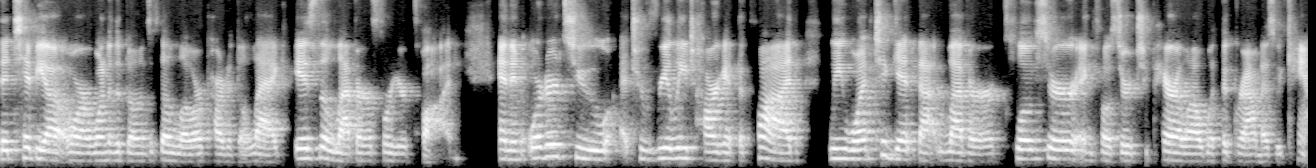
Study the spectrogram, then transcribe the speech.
the tibia or one of the bones of the lower part of the leg is the lever for your quad. And in order to to really target the quad we want to get that lever closer and closer to parallel with the ground as we can.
